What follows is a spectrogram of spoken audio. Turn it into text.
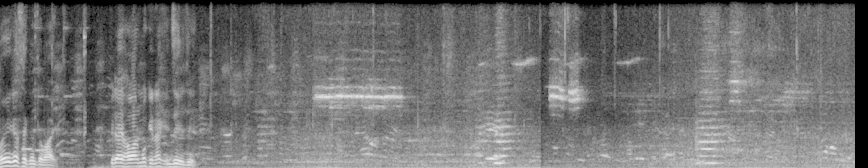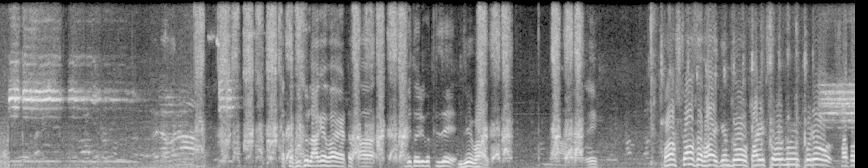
হয়ে গেছে কিন্তু ভাই। প্রায় হওয়ার মুখে নাকি? জি জি। এত কিছু লাগে ভাই একটা চাবি তৈরি করতে যে? জি ভাই। কষ্ট আছে ভাই কিন্তু পারিশ্রমিক করেও সাথে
